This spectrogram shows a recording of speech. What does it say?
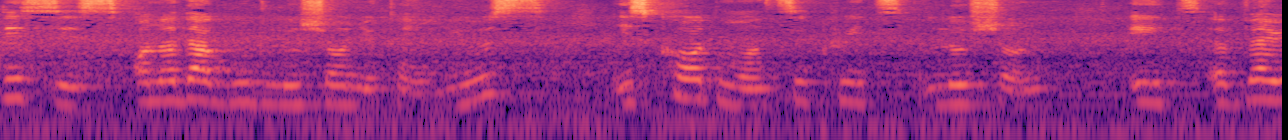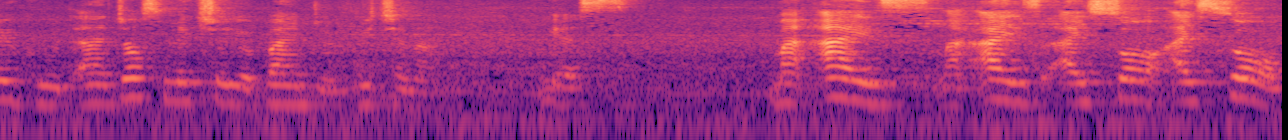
this is another good lotion you can use. It's called Mon Secret lotion it's a very good and just make sure you're buying the original yes. My eyes my eyes i saw i saw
